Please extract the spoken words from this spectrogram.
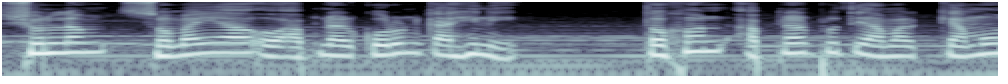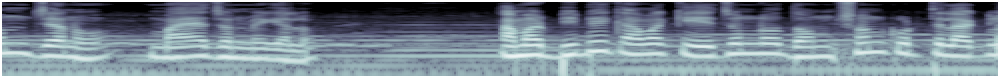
শুনলাম সোমাইয়া ও আপনার করুণ কাহিনী, তখন আপনার প্রতি আমার কেমন যেন মায়া জন্মে গেল। আমার বিবেক আমাকে এজন্য দংশন করতে লাগল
